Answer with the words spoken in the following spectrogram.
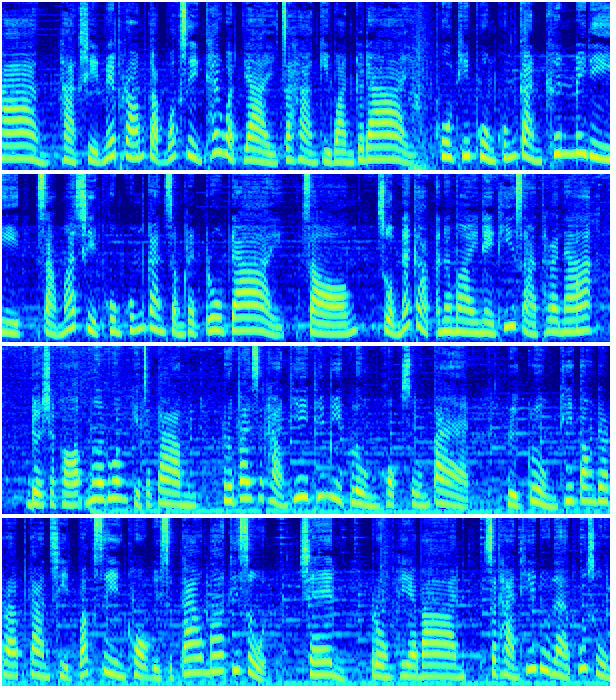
ข้าง หากฉีดไม่พร้อมกับวัคซีนไข้หวัดใหญ่จะห่างกี่วันก็ได้ ผู้ที่ภูมิคุ้มกันขึ้นไม่ดี สามารถฉีดภูมิคุ้มกันสำเร็จรูปได้ 2. สวมหน้ากากอนามัยในที่สาธารณะ โดยเฉพาะเมื่อร่วมกิจกรรม หรือไปสถานที่ที่มีกลุ่ม 608 หรือกลุ่มที่ต้องได้รับการฉีดวัคซีนโควิด -19 มากที่สุด เช่น โรงพยาบาล สถานที่ดูแลผู้สูง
